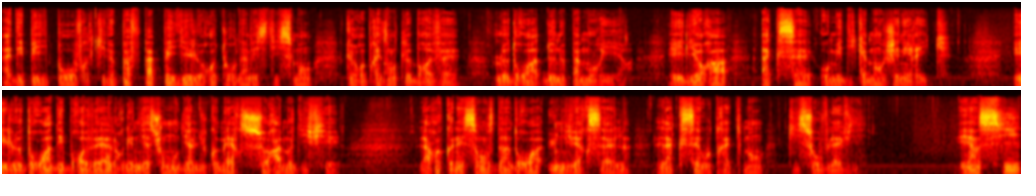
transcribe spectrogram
à des pays pauvres qui ne peuvent pas payer le retour d'investissement que représente le brevet, le droit de ne pas mourir. Et il y aura accès aux médicaments génériques. Et le droit des brevets à l'Organisation mondiale du commerce sera modifié. La reconnaissance d'un droit universel, l'accès au traitement qui sauve la vie. Et ainsi,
